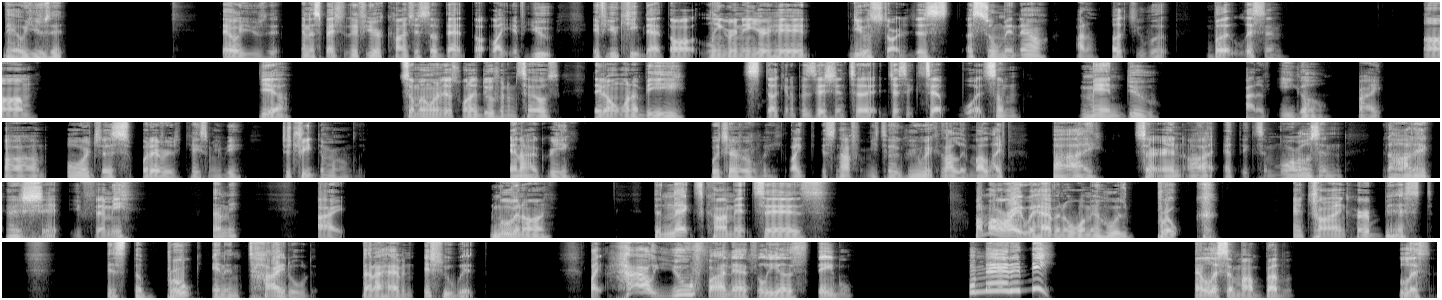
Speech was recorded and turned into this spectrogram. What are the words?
they'll use it. They'll use it. And especially if you're conscious of that thought, like if you if you keep that thought lingering in your head, you'll start to just assume it now. I don't fucked you up. But listen, um yeah. Someone just want to do for themselves. They don't want to be stuck in a position to just accept what some men do out of ego, right? Um, or just whatever the case may be, to treat them wrongly. And I agree, whichever way. Like it's not for me to agree with because I live my life by certain uh ethics and morals and, and all that good shit. You feel me? Feel me? All right. Moving on. The next comment says, I'm all right with having a woman who is broke and trying her best. It's the broke and entitled that I have an issue with. Like, how you financially unstable, but mad at me? And listen, my brother, listen.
